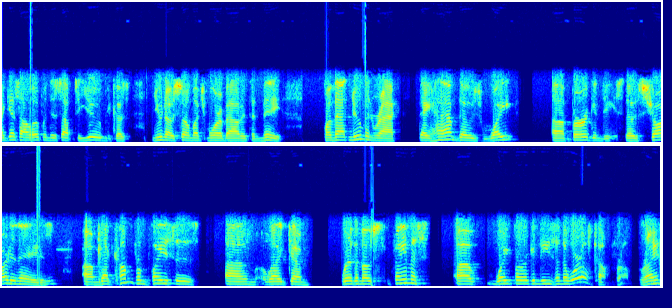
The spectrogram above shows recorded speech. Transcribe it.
I guess I'll open this up to you because you know so much more about it than me. On that Newman rack, they have those white uh, burgundies, those Chardonnays um, that come from places um, like um, where the most famous uh, white burgundies in the world come from, right?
